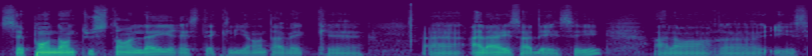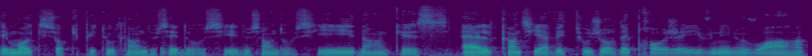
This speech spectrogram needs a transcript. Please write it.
c'est pendant tout ce temps-là, il restait cliente avec à la SADC. Alors, euh, c'est moi qui s'occupais tout le temps de ses dossiers, de son dossier. Donc, euh, elle, quand il y avait toujours des projets, il venait nous voir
